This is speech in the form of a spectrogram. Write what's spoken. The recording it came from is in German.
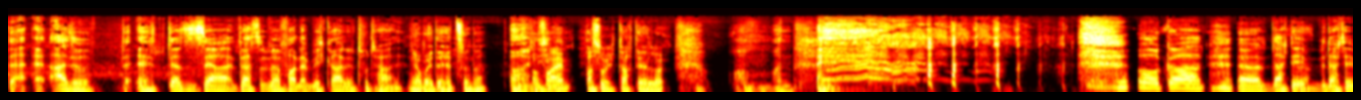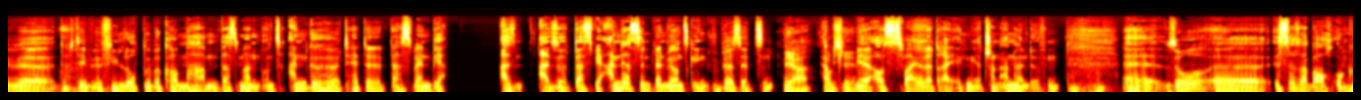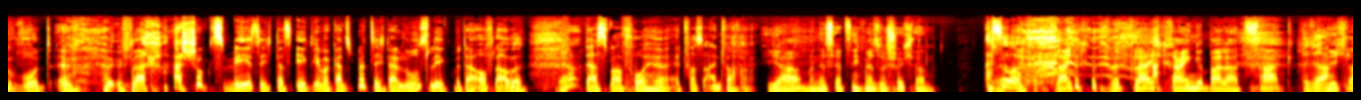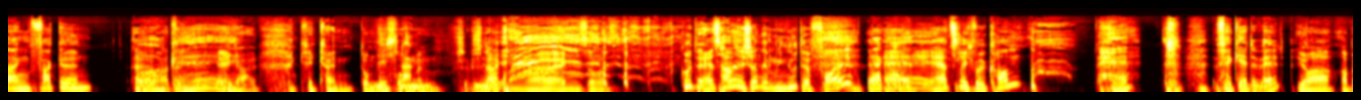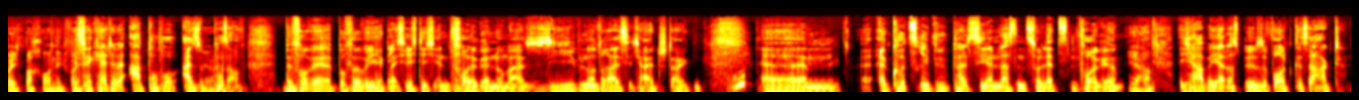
Da- also, äh, das ist ja, das überfordert mich gerade total. Ja, bei der Hitze, ne? Oh, Auf einem, achso, ich dachte, läuft. Oh Mann. Oh Gott. Äh, nachdem, nachdem, wir, nachdem wir viel Lob bekommen haben, dass man uns angehört hätte, dass wenn wir, also, also dass wir anders sind, wenn wir uns gegenüber sitzen, Ja, habe okay. ich mir aus zwei oder drei Ecken jetzt schon anhören dürfen. Mhm. Äh, so äh, ist es aber auch ungewohnt, äh, überraschungsmäßig, dass irgendjemand ganz plötzlich da loslegt mit der Aufnahme. Ja, Das war vorher etwas einfacher. ja, man ist jetzt nicht mehr so schüchtern. Ach so. Äh, gleich, wird gleich reingeballert. Zack. Ra- Nicht lang fackeln. Äh, warte. Okay. Egal. Krieg keinen dummen Nicht lang Schnacken, ja, irgendwie sowas. Gut, jetzt haben wir schon eine Minute voll. Ja, geil. Hey, herzlich willkommen. Hä? Verkehrte Welt? Ja, aber ich mache auch nicht. weiter. Verkehrte Welt. Apropos, also Ja. pass auf, bevor wir, bevor wir hier gleich richtig in Folge Nummer 37 einsteigen, ähm, äh, kurz Revue passieren lassen zur letzten Folge. Ja, Ich habe ja das böse Wort gesagt,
